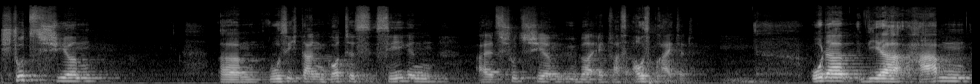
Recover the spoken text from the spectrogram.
Schutzschirm, ähm, wo sich dann Gottes Segen als Schutzschirm über etwas ausbreitet. Oder wir haben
